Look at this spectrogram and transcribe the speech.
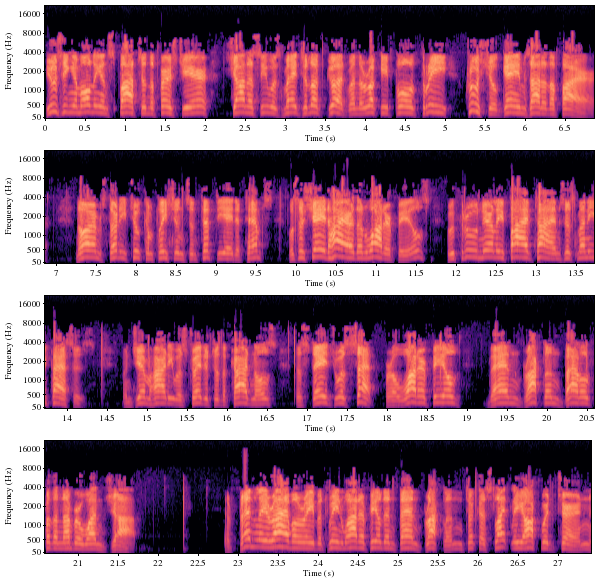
Using him only in spots in the first year, Shaughnessy was made to look good when the rookie pulled three crucial games out of the fire. Norm's 32 completions and 58 attempts was a shade higher than Waterfield's, who threw nearly five times as many passes. When Jim Hardy was traded to the Cardinals, the stage was set for a Waterfield Van Brocklin battle for the number one job. The friendly rivalry between Waterfield and Van Brocklin took a slightly awkward turn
